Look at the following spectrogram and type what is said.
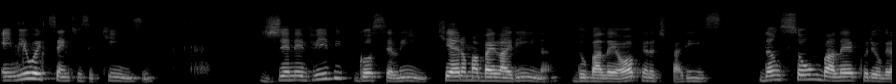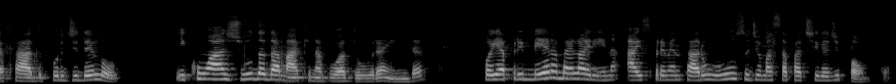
Em 1815, Genevieve Gosselin, que era uma bailarina do Ballet Ópera de Paris, dançou um balé coreografado por Didelot e, com a ajuda da máquina voadora ainda, foi a primeira bailarina a experimentar o uso de uma sapatilha de ponta.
